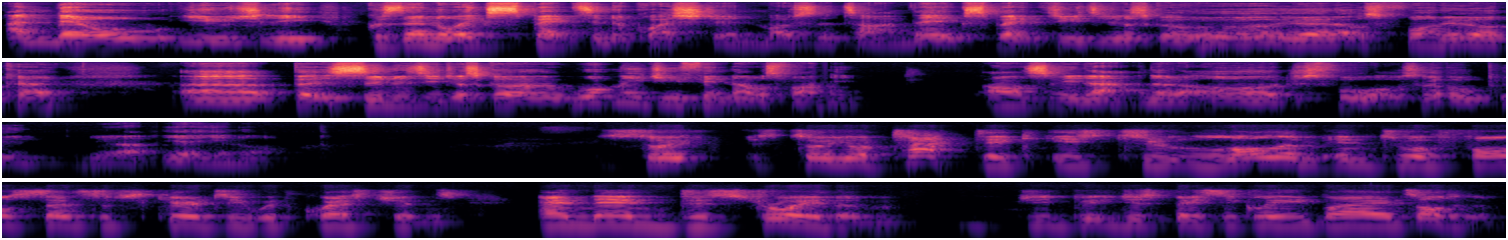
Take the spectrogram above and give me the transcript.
and they'll usually because they're not expecting a question most of the time. They expect you to just go, "Oh yeah, that was funny, okay." Uh, but as soon as you just go, "What made you think that was funny?" Answer me that, and they're like, "Oh, I just thought I was helping." Yeah, yeah, you're not. So, so your tactic is to lull them into a false sense of security with questions, and then destroy them, just basically by insulting them.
